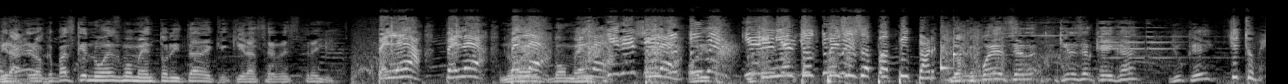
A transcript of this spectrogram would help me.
Mira, lo que pasa es que no es momento ahorita de que quiera ser estrella. Pelea, pelea, No pelea. es momento. pelea, ¿Quieres ser pelea. Ahorita. 500 pesos a Papi Park. Lo que puede ser, ¿quieres ser qué, hija? ¿You qué? YouTuber.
